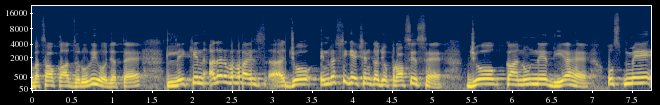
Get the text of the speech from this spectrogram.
بسا اوقات ضروری ہو جاتا ہے۔ لیکن ادروائز جو انویسٹیگیشن کا جو پروسیس ہے، جو قانون نے دیا ہے، اس میں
